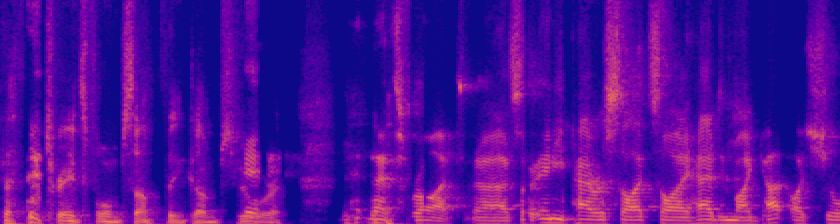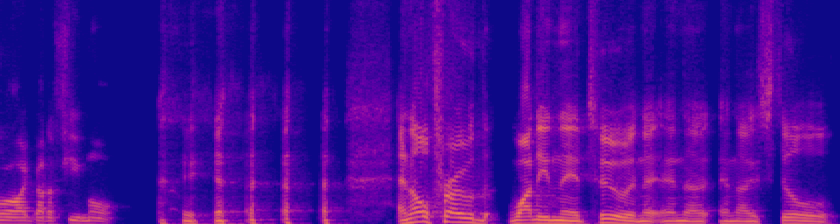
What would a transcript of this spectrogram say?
that'll transform something, I'm sure. Yeah, that's right. Uh, so any parasites I had in my gut, I sure I got a few more. and I'll throw one in there too, and and uh, and I still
